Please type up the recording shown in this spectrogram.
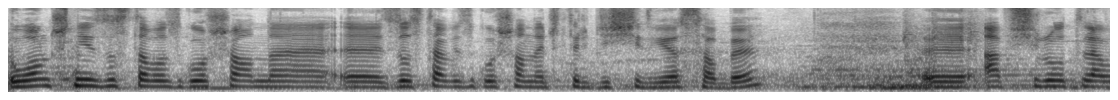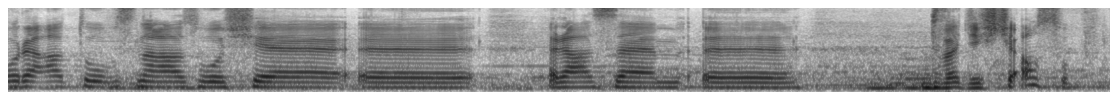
Łącznie zostało zgłoszone, e, zostały zgłoszone 42 osoby, a wśród laureatów znalazło się razem e, 20 osób.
